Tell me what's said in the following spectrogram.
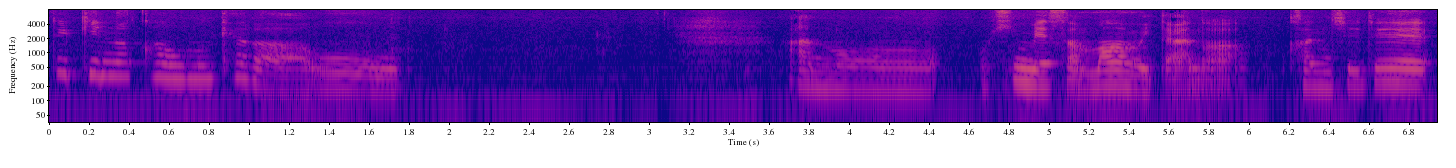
的な顔のキャラをあのお姫様みたいな感じで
